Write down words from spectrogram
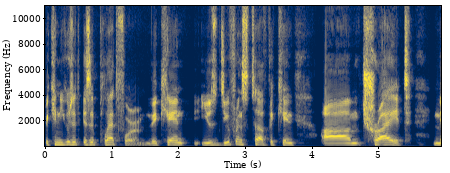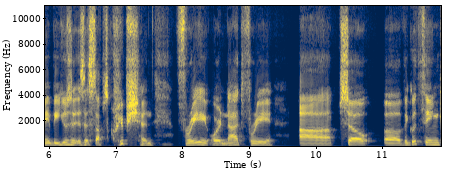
We can use it as a platform. They can use different stuff. They can um, try it, maybe use it as a subscription, free or not free. Uh, so uh, the good thing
